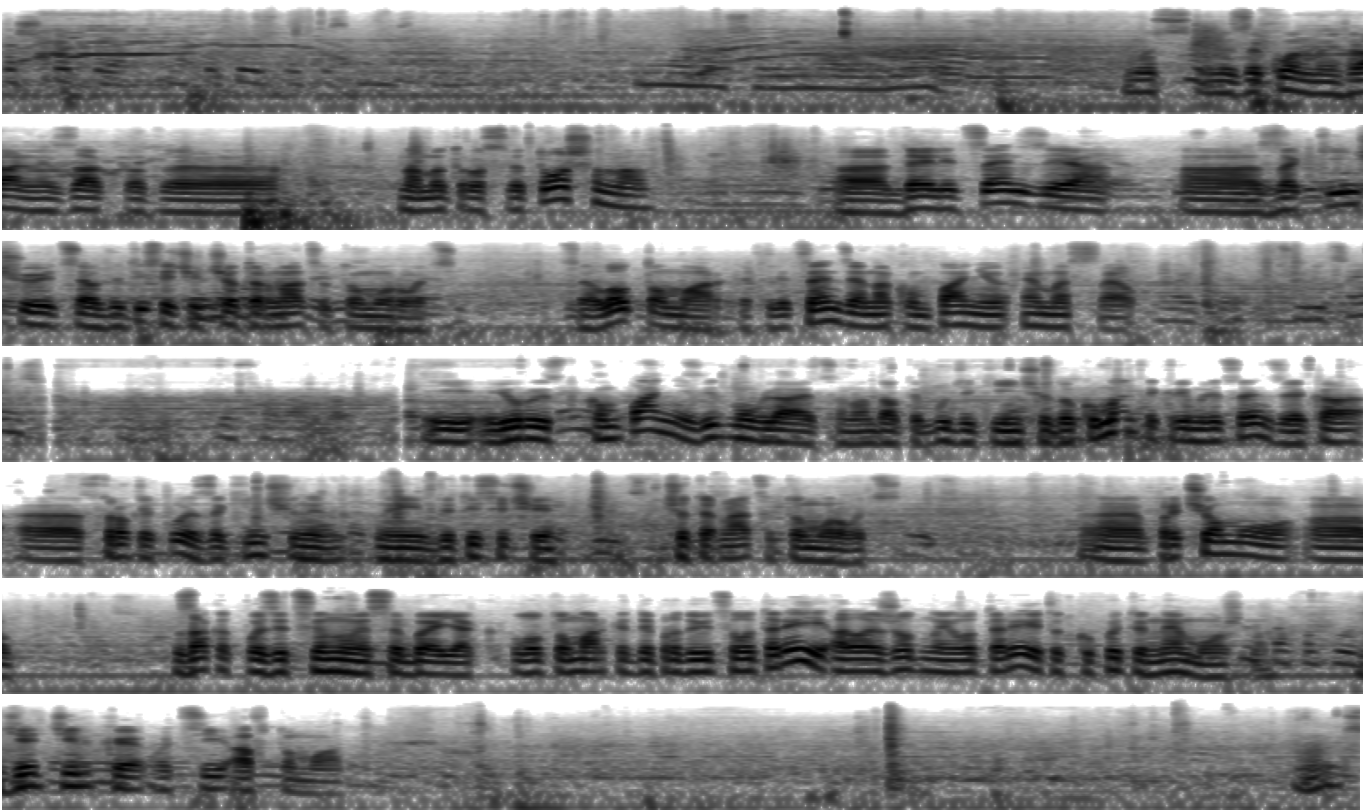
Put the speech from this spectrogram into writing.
Это что ты на копейку письменно Ну, у нас оригіналу немає. Ось незаконний гральний заклад е, на метро Святошино, е, де ліцензія е, закінчується у 2014 році. Це Market, ліцензія на компанію цю ліцензію. І юрист компанії відмовляється надати будь-які інші документи, крім ліцензії, яка е, строк якої закінчений в 2014 році. Е, Причому е, заклад позиціонує себе як лотомаркет, де продаються лотереї, але жодної лотереї тут купити не можна. Є тільки оці автомати.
